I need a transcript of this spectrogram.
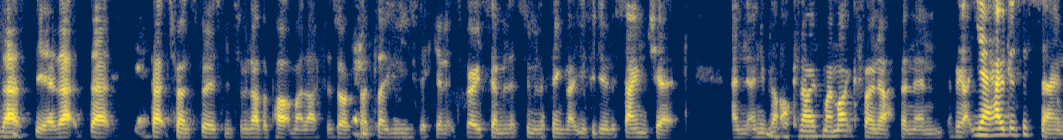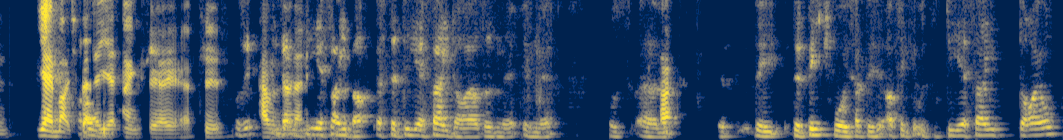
that's yeah that that that transfers into another part of my life as well because I play music and it's a very similar similar thing. Like you'd be doing a sound check and, and you'd be like, Mm. oh, can I have my microphone up? And then I'd be like, yeah, how does this sound? Yeah, much better. Oh. Yeah, thanks. Yeah, yeah. Cheers. Was it? Haven't done DFA? But that's the DFA dial, doesn't it? Isn't it? Was um, the, the the Beach Boys had this? I think it was the DFA dial,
